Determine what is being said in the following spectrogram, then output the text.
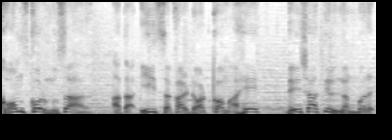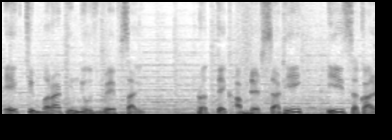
कॉमस्कोरनुसार आता ई सकाळ डॉट कॉम आहे देशातील नंबर एक ची मराठी न्यूज वेबसाईट प्रत्येक अपडेटसाठी ई सकाळ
